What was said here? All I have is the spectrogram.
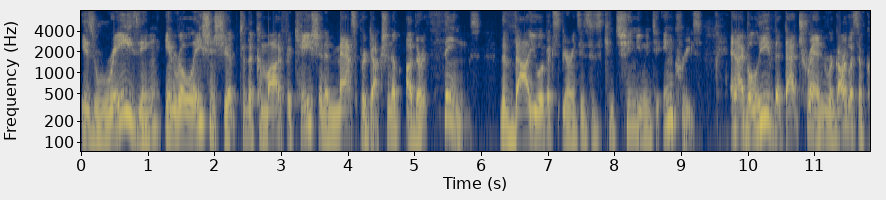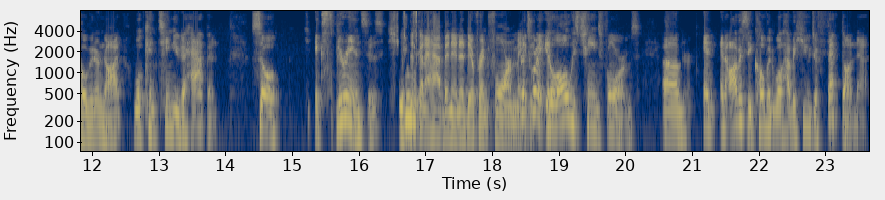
is raising in relationship to the commodification and mass production of other things. The value of experiences is continuing to increase. And I believe that that trend, regardless of COVID or not, will continue to happen. So, experiences, It's just going to happen in a different form, maybe. that's right. It'll always change forms. Um, Sure. and, and obviously, COVID will have a huge effect on that.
